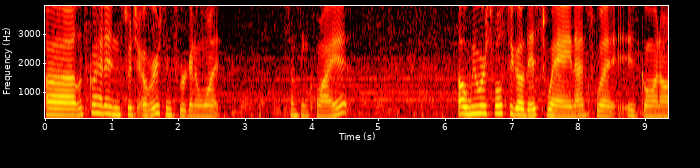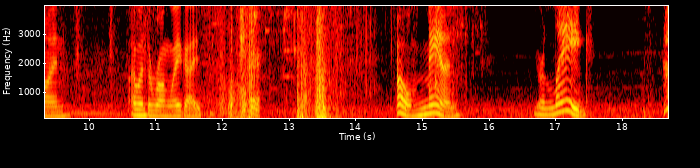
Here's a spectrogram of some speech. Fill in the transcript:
Uh, let's go ahead and switch over since we're gonna want something quiet. Oh, we were supposed to go this way. That's what is going on. I went the wrong way, guys. Oh, man. Your leg.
